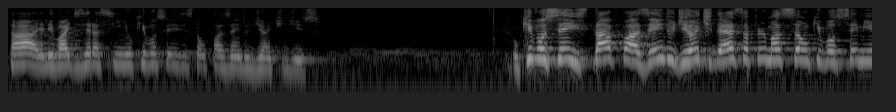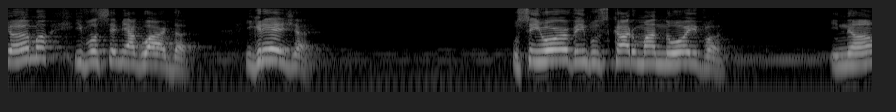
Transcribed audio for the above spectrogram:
Tá, ele vai dizer assim: o que vocês estão fazendo diante disso? O que você está fazendo diante dessa afirmação que você me ama e você me aguarda? Igreja, o Senhor vem buscar uma noiva e não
